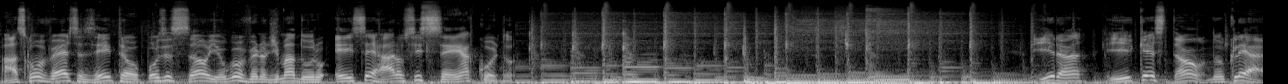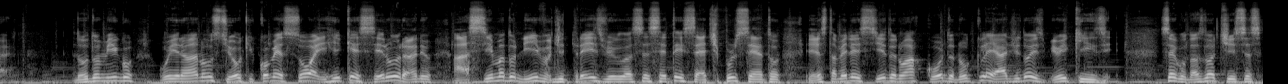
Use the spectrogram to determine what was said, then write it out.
as conversas entre a oposição e o governo de Maduro encerraram-se sem acordo. Irã e questão nuclear. No domingo, o Irã anunciou que começou a enriquecer urânio acima do nível de 3,67% estabelecido no acordo nuclear de 2015. Segundo as notícias,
